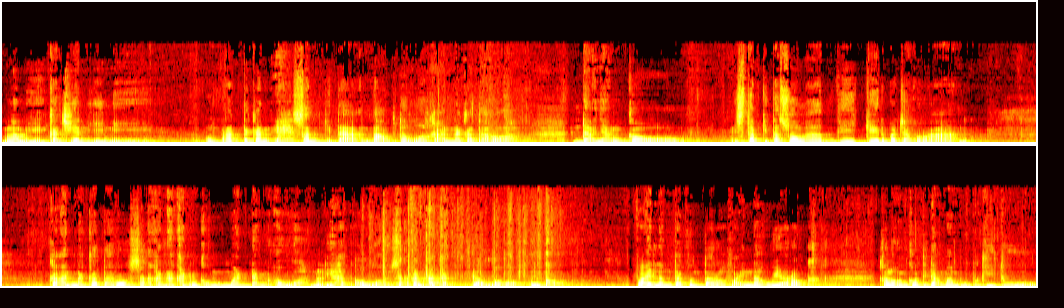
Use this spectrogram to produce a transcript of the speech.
melalui kajian ini mempraktekkan ihsan kita antara Allah ke anak kata roh hendaknya engkau setiap kita sholat, zikir, baca Quran. kata roh seakan-akan engkau memandang Allah, melihat Allah, seakan-akan ya Allah engkau. Fa'ilam takun taroh fa'innahu yarok. Kalau engkau tidak mampu begitu,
